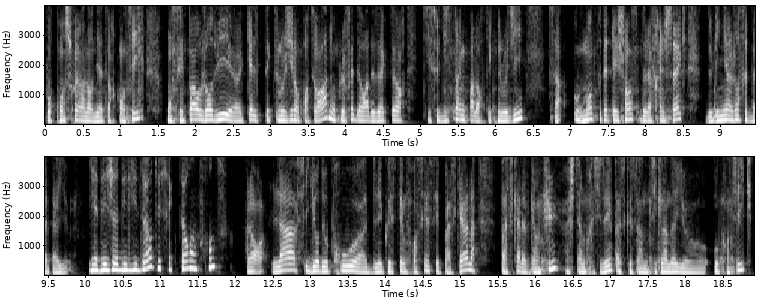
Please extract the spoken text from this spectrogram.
pour construire un ordinateur quantique. On ne sait pas aujourd'hui euh, quelle technologie l'emportera. Donc le fait d'avoir des acteurs qui se distinguent par leur technologie, ça augmente peut-être les chances de la French Tech de gagner un jour cette bataille. Il y a déjà des leaders du secteur en France? Alors, la figure de proue euh, de l'écosystème français, c'est Pascal. Pascal avec un Q, je tiens à le préciser, parce que c'est un petit clin d'œil au, quantique.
